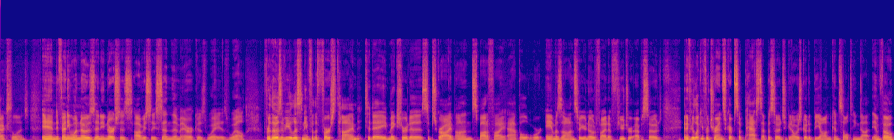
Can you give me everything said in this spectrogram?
Excellent. And if anyone knows any nurses, obviously send them Airica's way as well. For those of you listening for the first time today, make sure to subscribe on Spotify, Apple, or Amazon so you're notified of future episodes. And if you're looking for transcripts of past episodes, you can always go to beyondconsulting.info.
